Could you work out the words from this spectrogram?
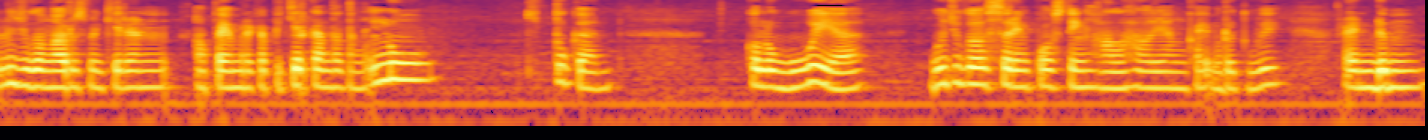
Lu juga nggak harus mikirin apa yang mereka pikirkan tentang lu. Gitu kan. Kalau gue ya gue juga sering posting hal-hal yang kayak menurut gue random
